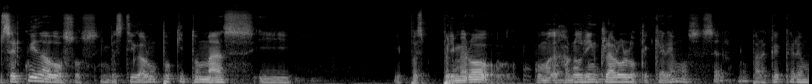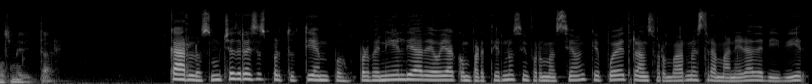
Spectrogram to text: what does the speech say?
ser cuidadosos, investigar un poquito más y, y pues primero como dejarnos bien claro lo que queremos hacer, ¿no? ¿Para qué queremos meditar? Carlos, muchas gracias por tu tiempo, por venir el día de hoy a compartirnos información que puede transformar nuestra manera de vivir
